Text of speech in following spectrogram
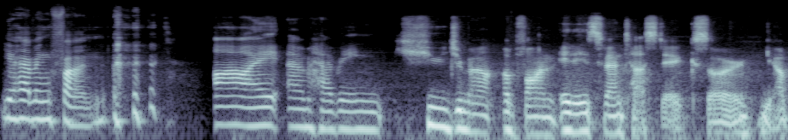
you're having fun. I am having huge amount of fun. It is fantastic. So, yeah,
